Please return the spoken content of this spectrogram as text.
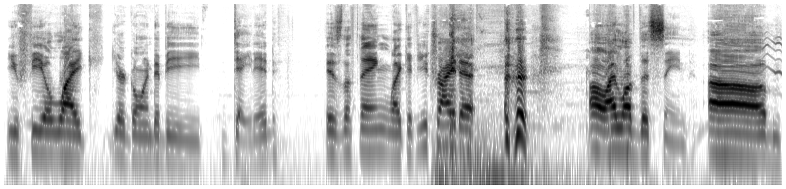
you feel like you're going to be dated. Is the thing like if you try to? oh, I love this scene. Um,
